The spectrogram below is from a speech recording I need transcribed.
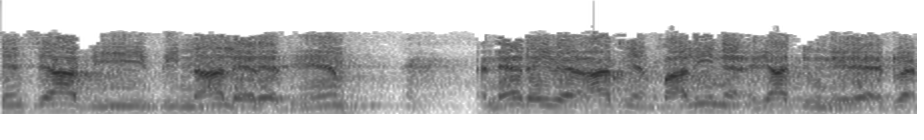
သင်ရှားပြီးဒီနားလေတဲ့ပြင်အ ਨੇ ဒိဗေအားဖြင့်ပါဠိနဲ့အရတူနေတဲ့အတွက်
